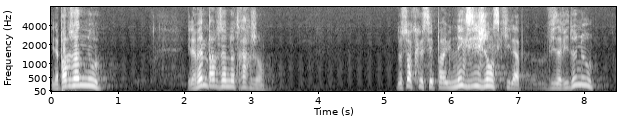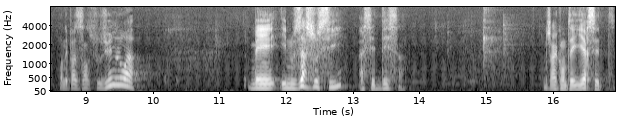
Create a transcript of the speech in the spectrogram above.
Il n'a pas besoin de nous. Il n'a même pas besoin de notre argent. De sorte que ce n'est pas une exigence qu'il a vis-à-vis de nous. On n'est pas sous une loi. Mais il nous associe à ses desseins. Je racontais hier cette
